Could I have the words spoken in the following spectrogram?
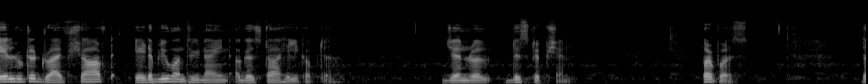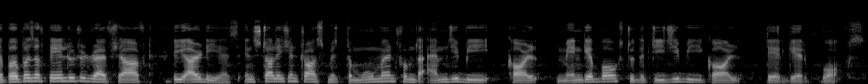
Tail rotor drive shaft AW139 Agusta helicopter. General description. Purpose The purpose of tail rotor drive shaft TRDS installation transmits the movement from the MGB called main gearbox to the TGB called tail gear box.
